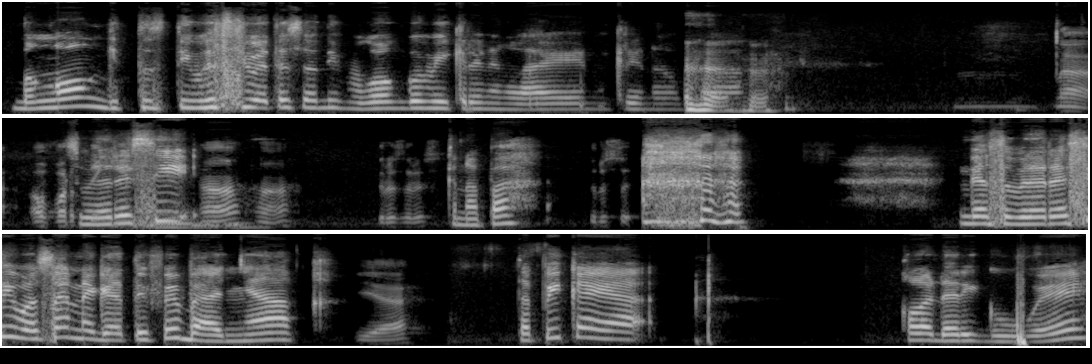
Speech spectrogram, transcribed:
bengong gitu. Tiba-tiba terus nanti bengong gue mikirin yang lain. Mikirin apa. Nah. Sebenarnya sih- hah. Terus, terus, Kenapa? terus. Nggak sebenarnya sih maksudnya negatifnya banyak. ya. Tapi kayak kalau dari gue,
